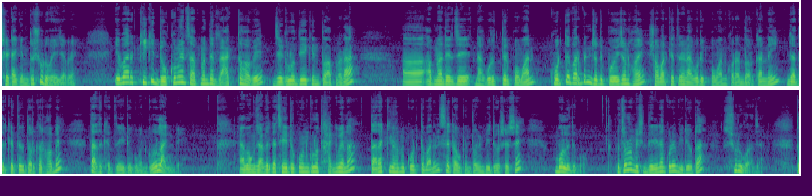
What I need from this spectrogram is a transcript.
সেটা কিন্তু শুরু হয়ে যাবে। এবার কি কি ডকুমেন্টস আপনাদের রাখতে হবে যেগুলো দিয়ে কিন্তু আপনারা আপনাদের যে নাগরিকত্বের প্রমাণ করতে পারবেন যদি প্রয়োজন হয়, সবার ক্ষেত্রে নাগরিক প্রমাণ করার দরকার নেই, যাদের ক্ষেত্রে দরকার হবে তাদের ক্ষেত্রে এই ডকুমেন্টগুলো লাগবে। এবং যাদের কাছে এই ডকুমেন্টগুলো থাকবে না, তারা কীভাবে করতে পারেন সেটাও কিন্তু আমি ভিডিও শেষে বলে দেবো। তো চলুন বেশি দেরি না করে ভিডিওটা শুরু করা যাক। তো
